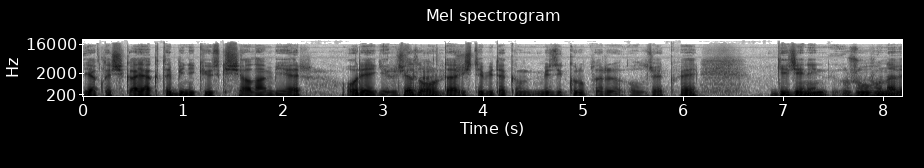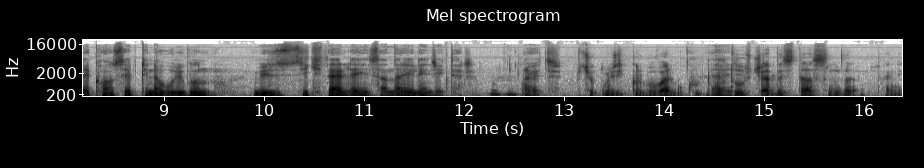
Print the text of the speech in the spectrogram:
yaklaşık ayakta 1200 kişi alan bir yer. Oraya gireceğiz. Fena Orada işte bir takım müzik grupları olacak ve gecenin ruhuna ve konseptine uygun müziklerle insanlar eğlenecekler. Evet birçok müzik grubu var. Bu Kurtuluş evet. Caddesi de aslında hani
